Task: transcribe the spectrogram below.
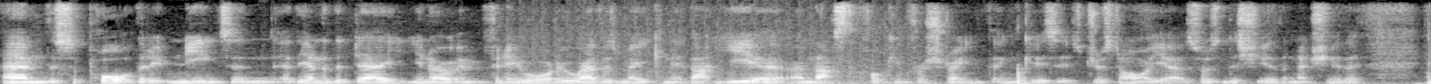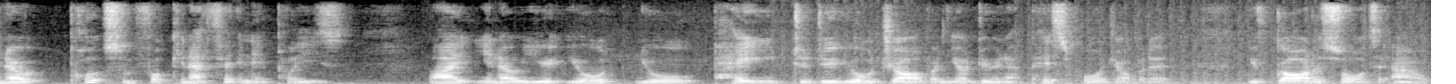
um, the support that it needs. And at the end of the day, you know, Infinity Ward, whoever's making it that year, and that's the fucking frustrating thing, is it's just, oh yeah, so it's this year, the next year, the, you know, put some fucking effort in it, please. Like, you know, you, you're you're paid to do your job, and you're doing a piss poor job at it. You've got to sort it out.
